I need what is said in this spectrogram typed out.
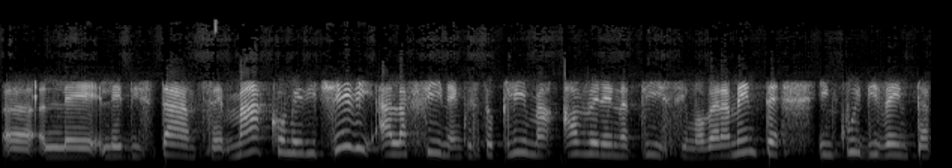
eh, le, le distanze, ma come dicevi alla fine in questo clima avvelenatissimo, veramente in cui diventa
